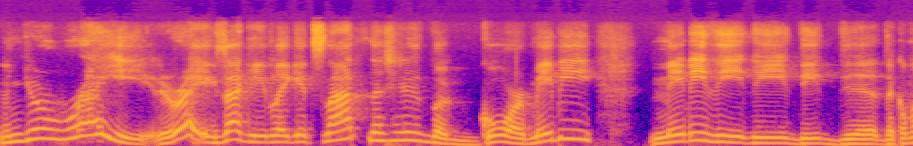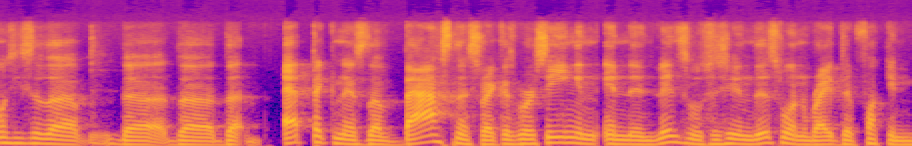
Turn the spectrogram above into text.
And you're right. Right, exactly. Like it's not necessarily the gore. Maybe maybe the the the the, the como se dice, the the the the epicness, the vastness, right? Because we're seeing in, in Invincible, especially in this one, right? The fucking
